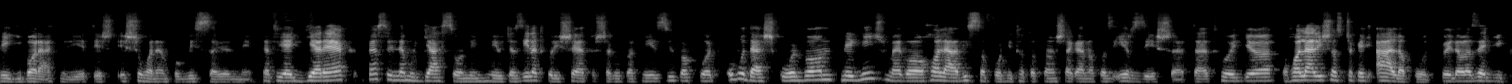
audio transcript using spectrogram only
régi barátnőjét, és, és soha nem fog visszajönni. Tehát, hogy egy gyerek, persze, hogy nem úgy gyászol, mint mi, hogyha az életkori sajátosságokat nézzük, akkor óvodáskorban még nincs meg a halál visszafordíthatatlanságának az érzése. Tehát, hogy a halál is az csak egy állapot. Például az egyik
